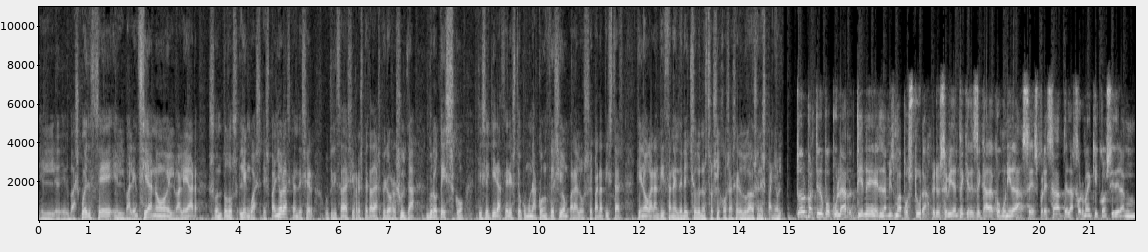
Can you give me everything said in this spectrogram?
el, el vascuence, el valenciano, el balear, son todos lenguas españolas que han de ser utilizadas y respetadas, pero resulta grotesco que se quiera hacer esto como una concesión para los separatistas que no garantizan el derecho de nuestros hijos a ser educados en español. Todo el Partido Popular tiene la misma postura, pero es evidente que desde cada comunidad se expresa de la forma en que consideran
